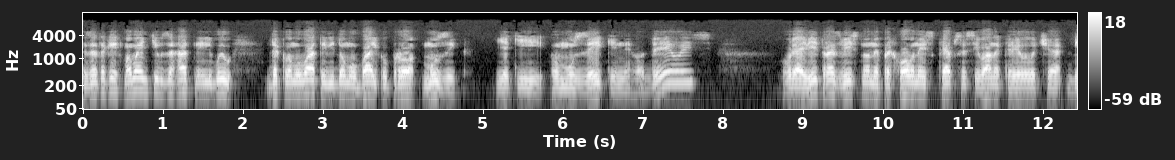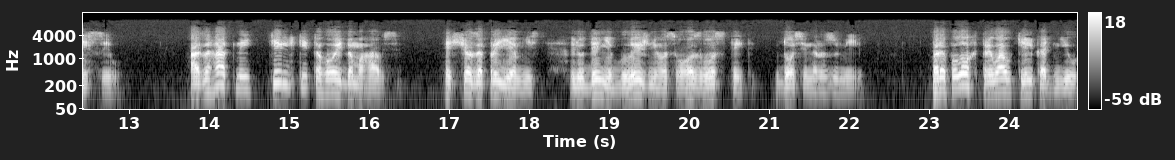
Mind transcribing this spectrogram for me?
За таких моментів загатний любив декламувати відому байку про музик, які в музики не годились. Гуляй вітра, звісно, неприхований скепсис Івана Кириловича бісив. А загатний тільки того й домагався. Що за приємність людині ближнього свого злостити, досі не розумію. Переполох тривав кілька днів,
